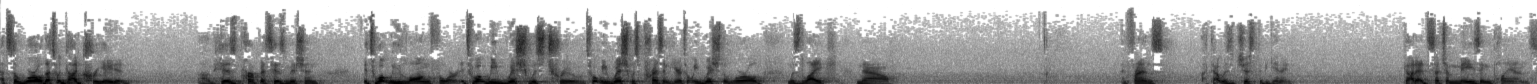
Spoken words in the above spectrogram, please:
That's the world. That's what God created. Um, his purpose, His mission. It's what we long for. It's what we wish was true. It's what we wish was present here. It's what we wish the world was like now. And friends, like that was just the beginning. God had such amazing plans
